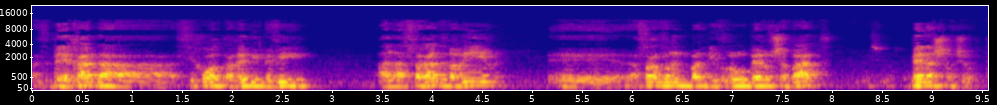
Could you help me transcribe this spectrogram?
אז באחד השיחות הרבי מביא על עשרה דברים, אה, עשרה דברים נבראו בערב שבת בין השמשות.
